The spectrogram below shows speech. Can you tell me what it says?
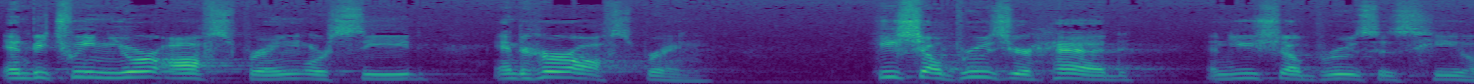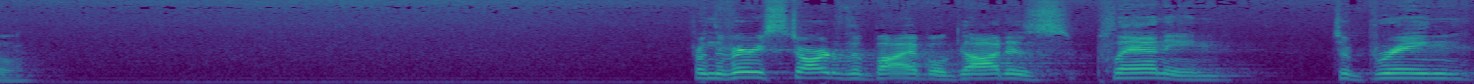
and between your offspring or seed and her offspring. He shall bruise your head, and you shall bruise his heel. From the very start of the Bible, God is planning to bring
